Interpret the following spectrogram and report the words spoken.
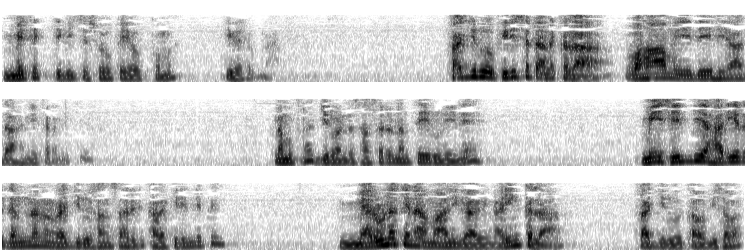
මෙතෙක් තිබිච්ච ශෝකය ඔක්කොම ඉවර වුණා. රජුරෝ පිරිසට අනකලා වහාම මේ දේහය ආදාහනය කරන්න කියලා. නමුත් රජ්ජිරවන්ට සසර නම් තේරුනේ නෑ. මේ සිද්ධිය හරියට දැනුණා නම් රජ්ජිරුව සංසාරේට කලකිරින්න දෙපෙයි. මැරුණ කෙනා මාලිගාවෙන් අයින් කළා රජ්ජිරුව තව බිසවක්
